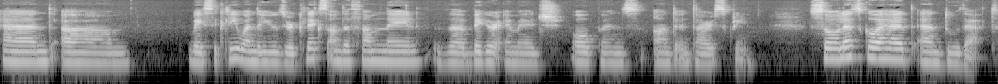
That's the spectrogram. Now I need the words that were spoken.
and um, basically when the user clicks on the thumbnail the bigger image opens on the entire screen. So let's go ahead and do that.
